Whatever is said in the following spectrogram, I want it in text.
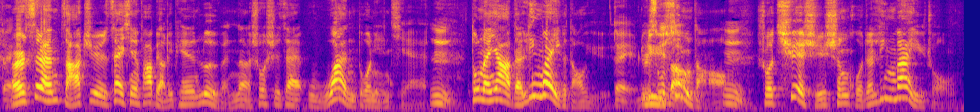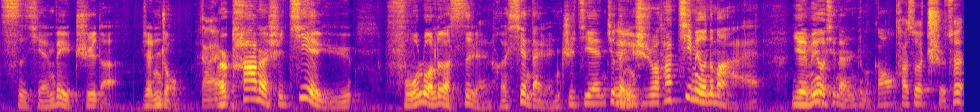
对，而《自然》杂志在线发表了一篇论文呢，说是在五万多年前，嗯，东南亚的另外一个岛屿，对吕吕宋岛宋岛，嗯，说确实生活着另外一种此前未知的人种，哎。而他呢是介于弗洛勒斯人和现代人之间，就等于是说他既没有那么矮，也没有现代人这么高，他说尺寸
